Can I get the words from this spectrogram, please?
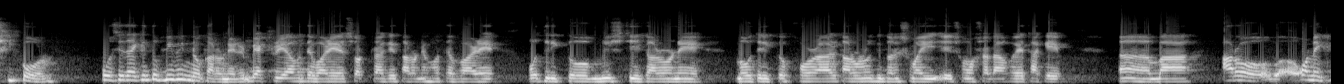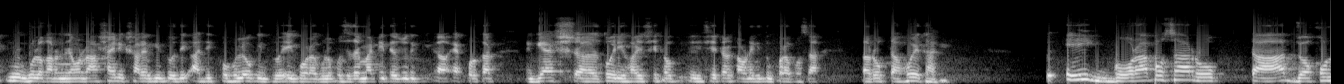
শিকড় পচে যায় কিন্তু বিভিন্ন কারণের। ব্যাকটেরিয়া হতে পারে, ছত্রাকের কারণে হতে পারে, অতিরিক্ত বৃষ্টির কারণে বা অতিরিক্ত খরার কারণেও কিন্তু অনেক সময় এই সমস্যাটা হয়ে থাকে। বা আরও অনেকগুলো কারণে, যেমন রাসায়নিক সারের কিন্তু আধিক্য হলেও কিন্তু এই গোড়াগুলো পচে যায়। মাটিতে যদি এক প্রকার গ্যাস তৈরি হয় সেটাও, সেটার কারণে কিন্তু গোড়া পচা রোগটা হয়ে থাকে। তো এই গোড়া পচা রোগটা যখন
